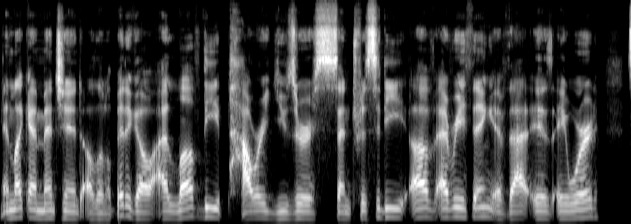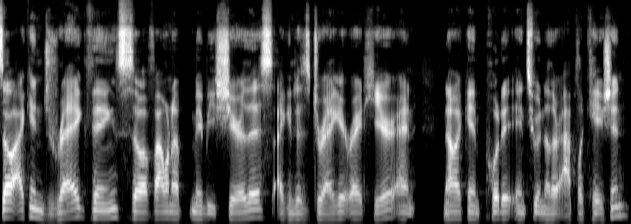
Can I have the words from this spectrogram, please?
And like I mentioned a little bit ago, I love the power user centricity of everything, if that is a word. So I can drag things. So if I want to maybe share this, I can just drag it right here. And now I can put it into another application.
